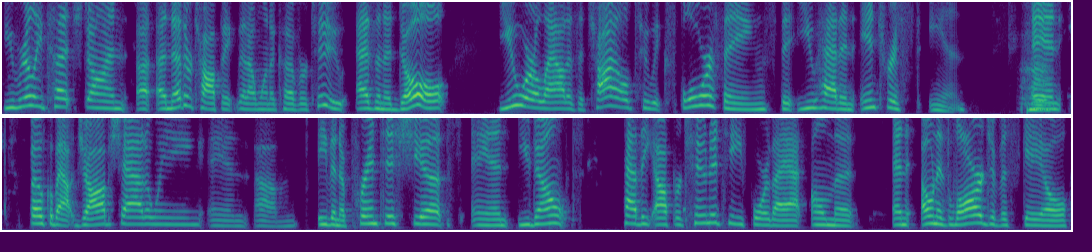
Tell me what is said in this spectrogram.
you really touched on uh, another topic that I want to cover too as an adult you were allowed as a child to explore things that you had an interest in mm-hmm. and you spoke about job shadowing and um, even apprenticeships and you don't have the opportunity for that on the and on as large of a scale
